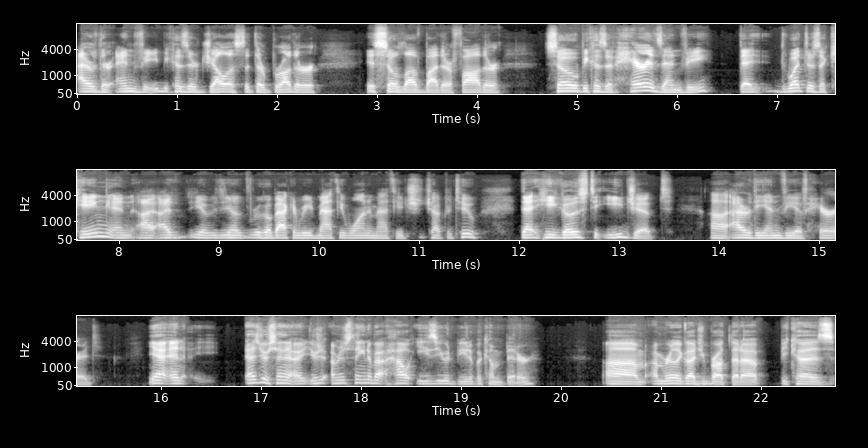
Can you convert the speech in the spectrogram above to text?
out of their envy because they're jealous that their brother is so loved by their father. So because of Herod's envy, that what there's a king, and I, I you know, you know we'll go back and read Matthew one and Matthew ch- chapter two, that he goes to Egypt uh, out of the envy of Herod. Yeah, and as you're saying that, I'm just thinking about how easy it would be to become bitter. Um, I'm really glad you Mhm. brought that up because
